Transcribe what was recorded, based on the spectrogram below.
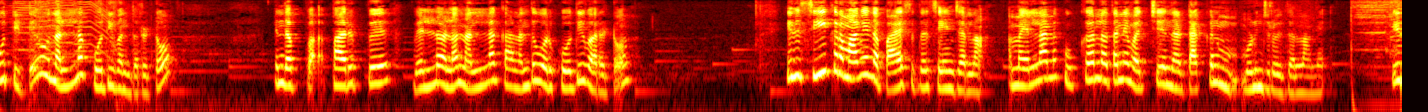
ஊற்றிட்டு ஒரு நல்லா கொதி வந்துடட்டும் இந்த ப பருப்பு வெள்ளம்லாம் நல்லா கலந்து ஒரு கொதி வரட்டும். இது சீக்கிரமாகவே இந்த பாயசத்தை செஞ்சிடலாம். நம்ம எல்லாமே குக்கரில் தானே வச்சு இந்த டக்குன்னு முடிஞ்சிடும் இதெல்லாமே. இது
